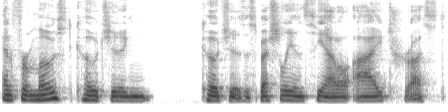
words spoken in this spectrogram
And for most coaching coaches, especially in Seattle, I trust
